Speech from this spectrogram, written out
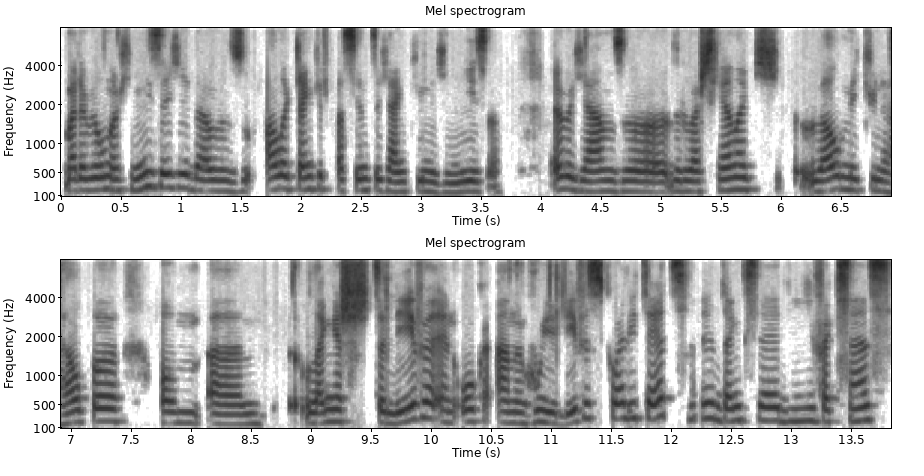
Maar dat wil nog niet zeggen dat we zo alle kankerpatiënten gaan kunnen genezen. We gaan ze er waarschijnlijk wel mee kunnen helpen om uh, langer te leven en ook aan een goede levenskwaliteit, dankzij die vaccins.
